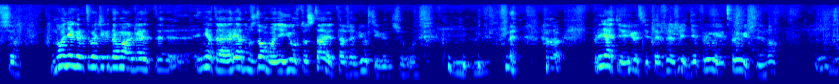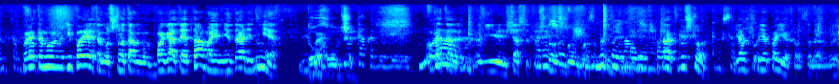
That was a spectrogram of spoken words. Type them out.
все. Но они, говорят, в этих домах, говорят, э, нет, а рядом с домом они юрту ставят, даже в юрте, говорят, живут. Ну, Приятнее в юрте-то жи- жить, где привы- привычно, но. Поэтому не поэтому, что там богатые там, а им не дали, нет. Не Дух. Ну, лучше. так объявили. Ну, Да. это объявили, сейчас это что, Хорошо, что угодно. там Так, ну что, я, я поехал тогда. Вы,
